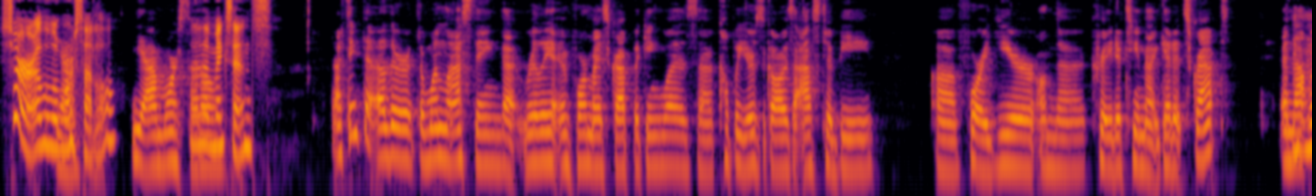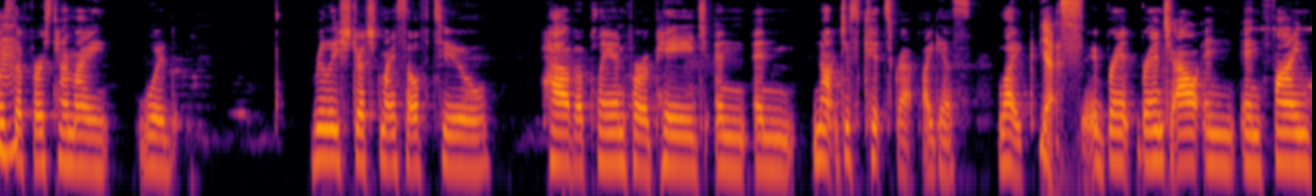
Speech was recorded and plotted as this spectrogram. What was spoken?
Sure, a little yeah. more subtle. Yeah, more subtle. that makes sense. I think the other, the one last thing that really informed my scrapbooking was a couple years ago, I was asked to be uh, for a year on the creative team at Get It Scrapped. And that mm-hmm. was the first time I would really stretched myself to have a plan for a page and and not just kit scrap, I guess. Like yes, branch branch out and and find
